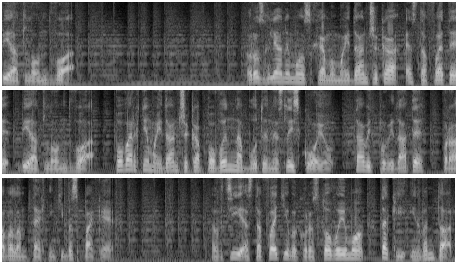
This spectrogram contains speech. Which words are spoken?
Біатлон 2. Розглянемо схему майданчика естафети Біатлон 2. Поверхня майданчика повинна бути неслизькою та відповідати правилам техніки безпеки. В цій естафеті використовуємо такий інвентар:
